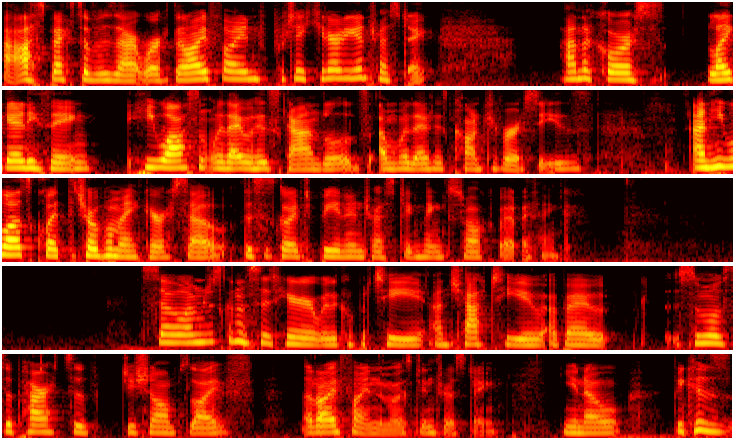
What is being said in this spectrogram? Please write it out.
aspects of his artwork that I find particularly interesting. And of course, like anything, he wasn't without his scandals and without his controversies. And he was quite the troublemaker, so this is going to be an interesting thing to talk about, I think. So I'm just going to sit here with a cup of tea and chat to you about some of the parts of Duchamp's life that I find the most interesting. You know, because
